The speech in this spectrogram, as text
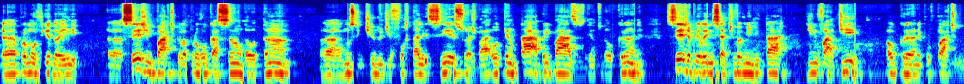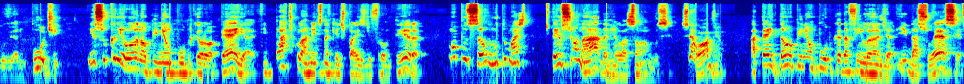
é, promovido aí, uh, seja em parte pela provocação da OTAN, uh, no sentido de fortalecer suas bases, ou tentar abrir bases dentro da Ucrânia, seja pela iniciativa militar de invadir a Ucrânia por parte do governo Putin, isso criou na opinião pública europeia, e particularmente naqueles países de fronteira, uma posição muito mais tensionada em relação à Rússia. Isso é óbvio. Até então, a opinião pública da Finlândia e da Suécia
